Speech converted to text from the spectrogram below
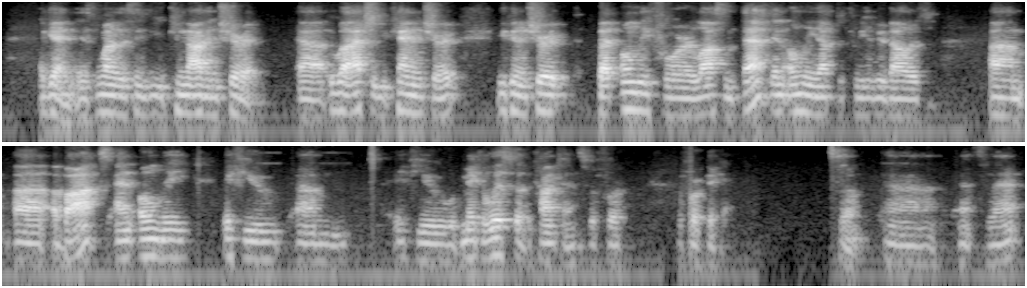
again, is one of the things you cannot insure it. Uh, well, actually, you can insure it you can insure it, but only for loss and theft and only up to $300 um, uh, a box and only if you um, if you make a list of the contents before before pickup. So uh, that's that.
